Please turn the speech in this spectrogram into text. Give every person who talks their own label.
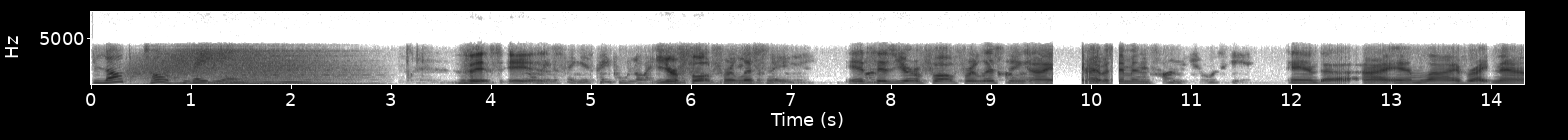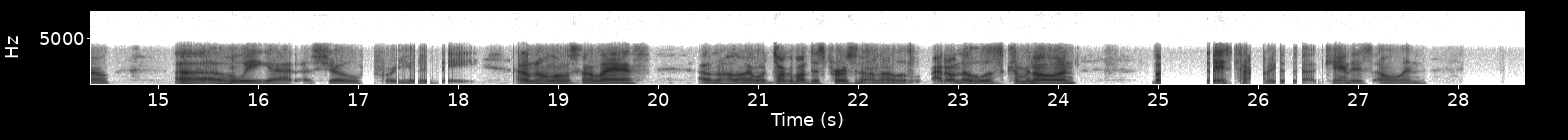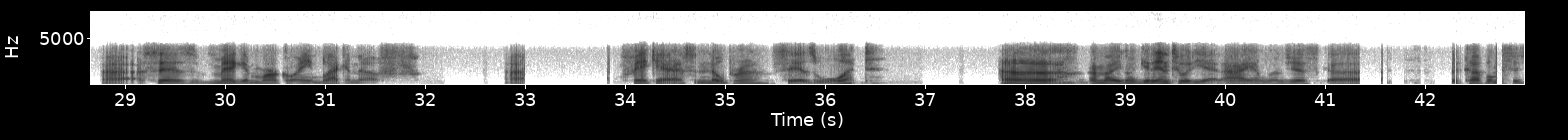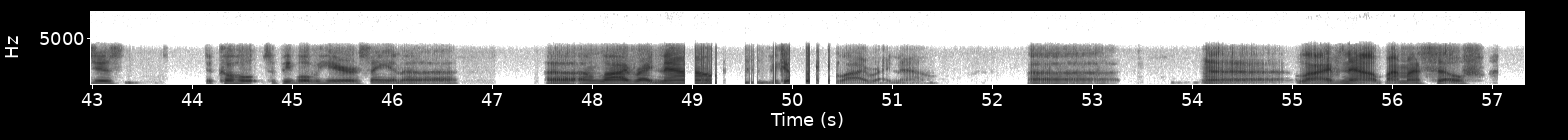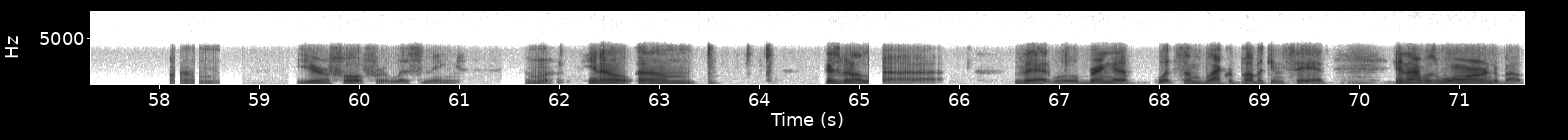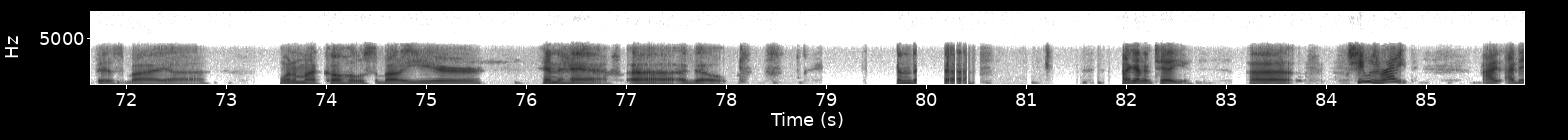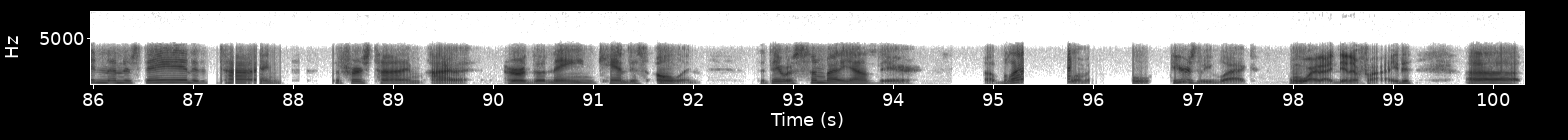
Speaker 1: Blog Talk Radio.
Speaker 2: This is your fault for listening. It says your fault for listening. I am Travis Simmons, and uh, I am live right now. Uh, we got a show for you today. I don't know how long it's going to last. I don't know how long I'm going to talk about this person. I don't know. I don't know who else is coming on. But today's topic is uh, Candace Owen uh, says Meghan Markle ain't black enough. Uh, fake ass Nopra says what? Uh, I'm not even going to get into it yet. I am going to just uh, a couple messages to co to people over here saying uh, uh, I'm live right now because I'm live right now. Uh, uh, live now by myself. Um, your fault for listening. Um, you know, um, there's been a lot uh, that will bring up what some black Republicans said. And I was warned about this by uh, one of my co hosts about a year and a half uh, ago. And uh, I got to tell you, uh, she was right. I, I didn't understand at the time the first time I heard the name Candace Owen that there was somebody out there, a black woman who appears to be black, white identified, uh,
